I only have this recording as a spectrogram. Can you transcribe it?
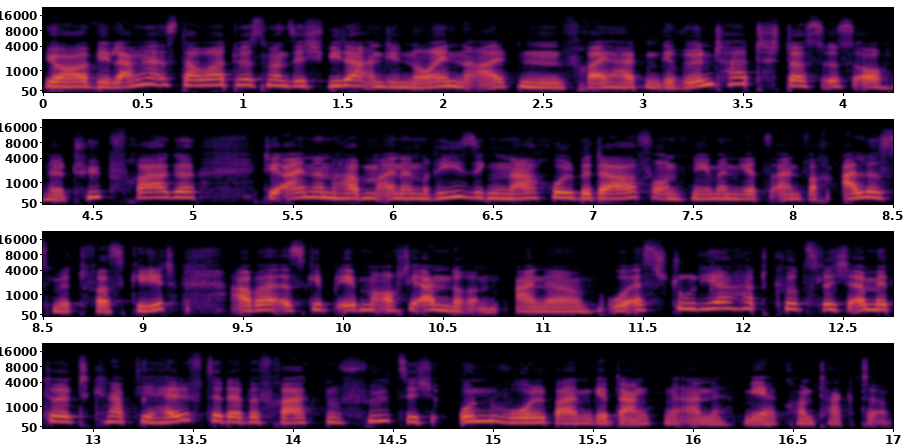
Ja, wie lange es dauert, bis man sich wieder an die neuen alten Freiheiten gewöhnt hat, das ist auch eine Typfrage. Die einen haben einen riesigen Nachholbedarf und nehmen jetzt einfach alles mit, was geht. Aber es gibt eben auch die anderen. Eine US-Studie hat kürzlich ermittelt, knapp die Hälfte der Befragten fühlt sich unwohl beim Gedanken an mehr Kontakte,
